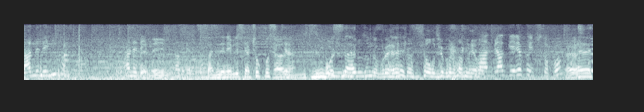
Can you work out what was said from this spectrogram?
Ben de deneyeyim mi acaba? Ben de deneyeyim. Deneyin. Nasıl yapacağız? Bence deneyebilirsin ya çok basit ya. ya sizin boyunuz uzun da buraya Evet. nasıl olacak onu anlayamadım. Ben biraz geriye koyayım şu topu. Evet.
